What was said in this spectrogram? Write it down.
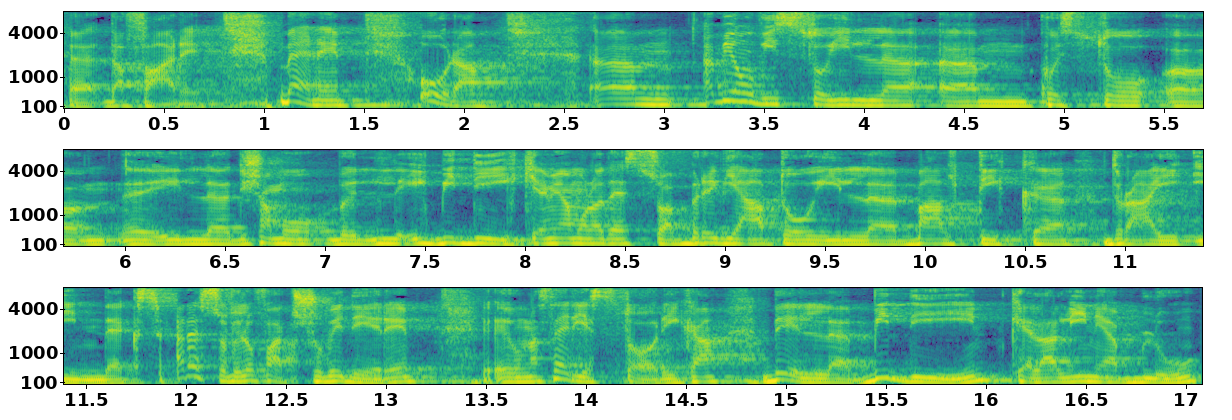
eh, da fare. Bene, ora um, abbiamo visto il, um, questo, um, il, diciamo, il BD, chiamiamolo adesso abbreviato il Baltic Dry Index. Adesso ve lo faccio vedere eh, una serie storica del BDI, che è la linea blu,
